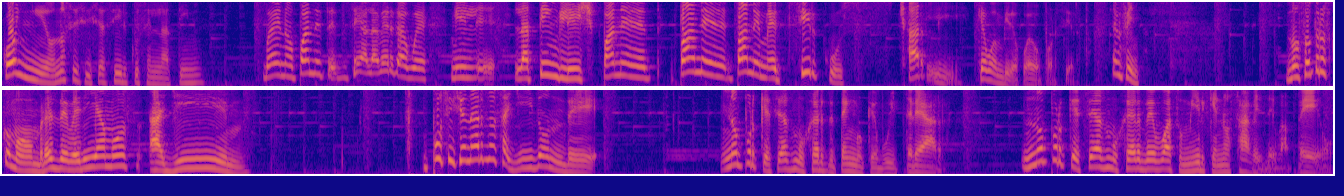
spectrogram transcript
coño, no sé si sea circus en latín. Bueno, panet, sea la verga, güey. Mi latinglish, panet, pane, panemet circus, Charlie. Qué buen videojuego, por cierto. En fin. Nosotros como hombres deberíamos allí posicionarnos allí donde no porque seas mujer te tengo que buitrear. No porque seas mujer debo asumir que no sabes de vapeo.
